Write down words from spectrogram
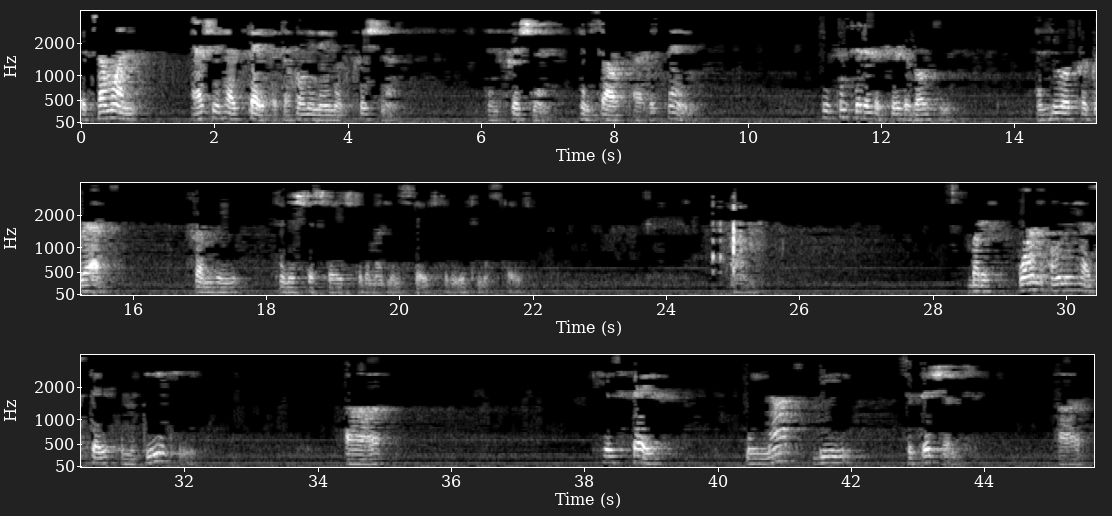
If someone actually has faith that the holy name of Krishna and Krishna himself are the same, he's considered a pure devotee and he will progress from the Kanishta stage to the Madhyam stage to the Uttama stage. Um, but if one only has faith in the deity, uh, his faith may not be sufficient uh,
